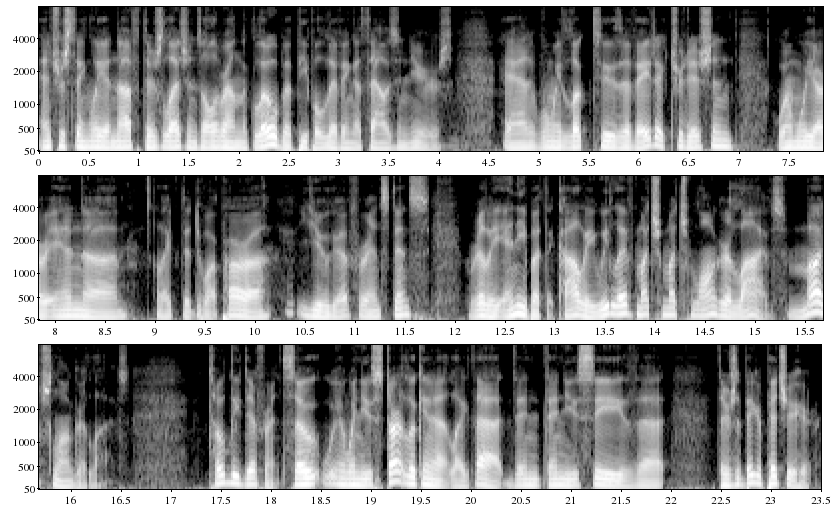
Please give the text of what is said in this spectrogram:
Interestingly enough, there's legends all around the globe of people living a thousand years. And when we look to the Vedic tradition, when we are in uh, like the Dwapara Yuga, for instance, really any but the Kali, we live much, much longer lives, much longer lives. Totally different. So when you start looking at it like that, then then you see that there's a bigger picture here.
